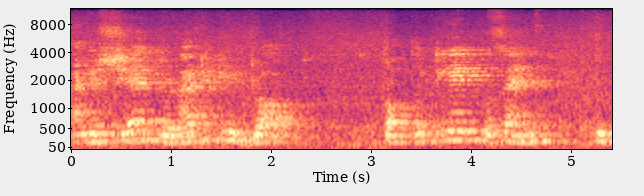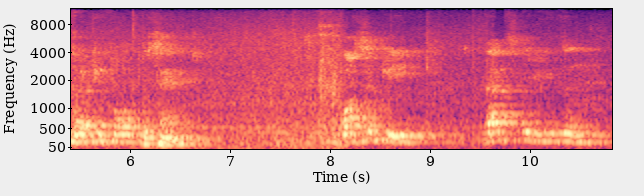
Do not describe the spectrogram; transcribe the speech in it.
and its share dramatically dropped from 38% to 34%. Possibly, that's the reason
